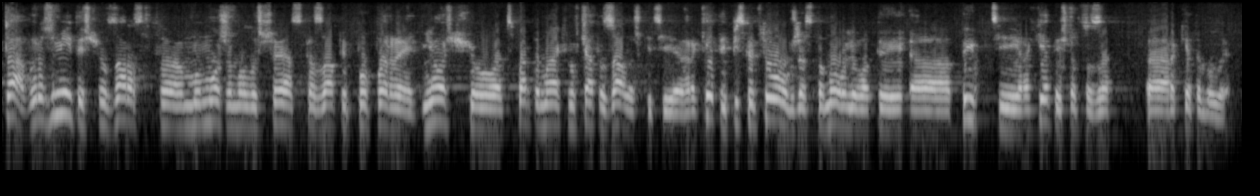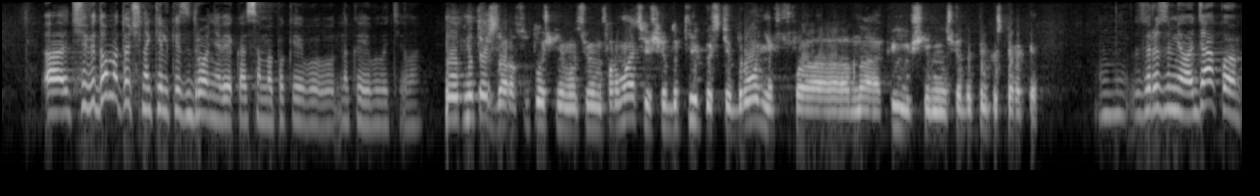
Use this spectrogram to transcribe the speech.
Так, ви розумієте, що зараз е, ми можемо лише сказати попередньо, що експерти мають вивчати залишки цієї ракети, і після цього вже встановлювати е, тип цієї ракети, що це за е, ракети були. Чи відома точна кількість дронів, яка саме по Києву на Київ летіла? Ну, от ми теж зараз уточнюємо цю інформацію щодо кількості дронів на Київщині, щодо кількості ракет. Зрозуміло, дякую.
